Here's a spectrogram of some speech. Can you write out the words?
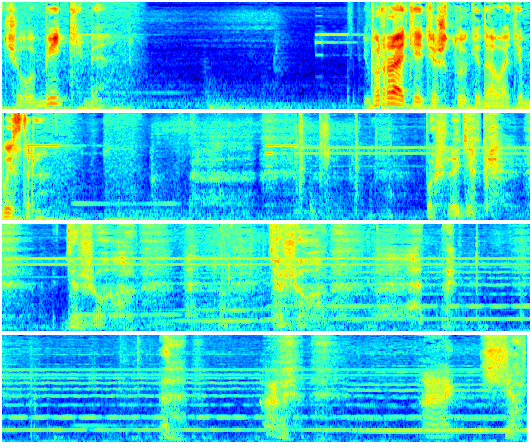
Че, убить тебя? Брать эти штуки давайте, быстро. Пошли, детка. Держу. Держу. Черт.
